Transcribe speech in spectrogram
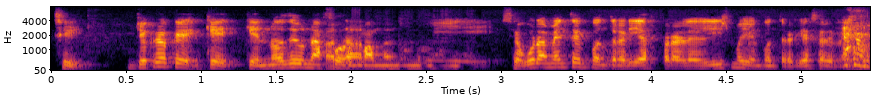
Sí, yo creo que, que, no de una forma muy... Seguramente encontrarías paralelismo y encontrarías elementos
